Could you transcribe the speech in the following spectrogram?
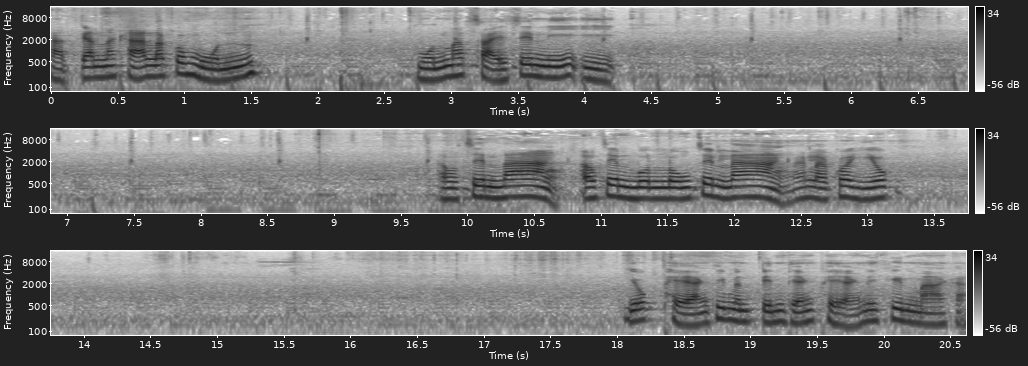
ขัดกันนะคะ แล้วก็หมุน หมุนมาใส่เส้นนี้อีก เอาเส้นล่าง เอาเส้นบนลงเส้นล่าง แล้วเราก็ยก ยกแผงที่มันเป็นแผงแผงๆนี่ขึ้นมาค่ะ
